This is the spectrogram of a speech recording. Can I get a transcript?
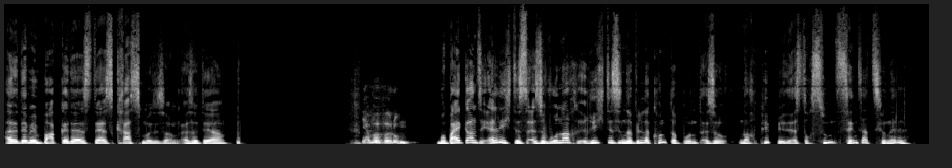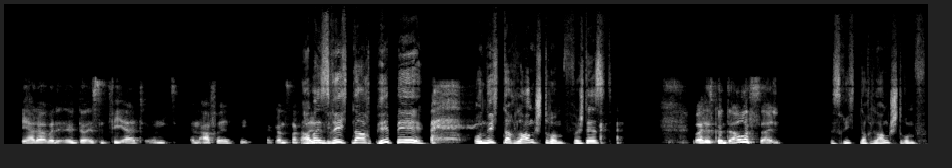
also der mit dem Backer, der ist, der ist krass, muss ich sagen. Also der. Ja, aber warum? Wobei, ganz ehrlich, das, also wonach riecht es in der Villa Kunterbund? Also nach Pippi, der ist doch so sensationell. Ja, da, aber da ist ein Pferd und ein Affe, ganz nach Aber es riecht nach Pippi und nicht nach Langstrumpf, verstehst? Weil das könnte auch sein. Es riecht nach Langstrumpf.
